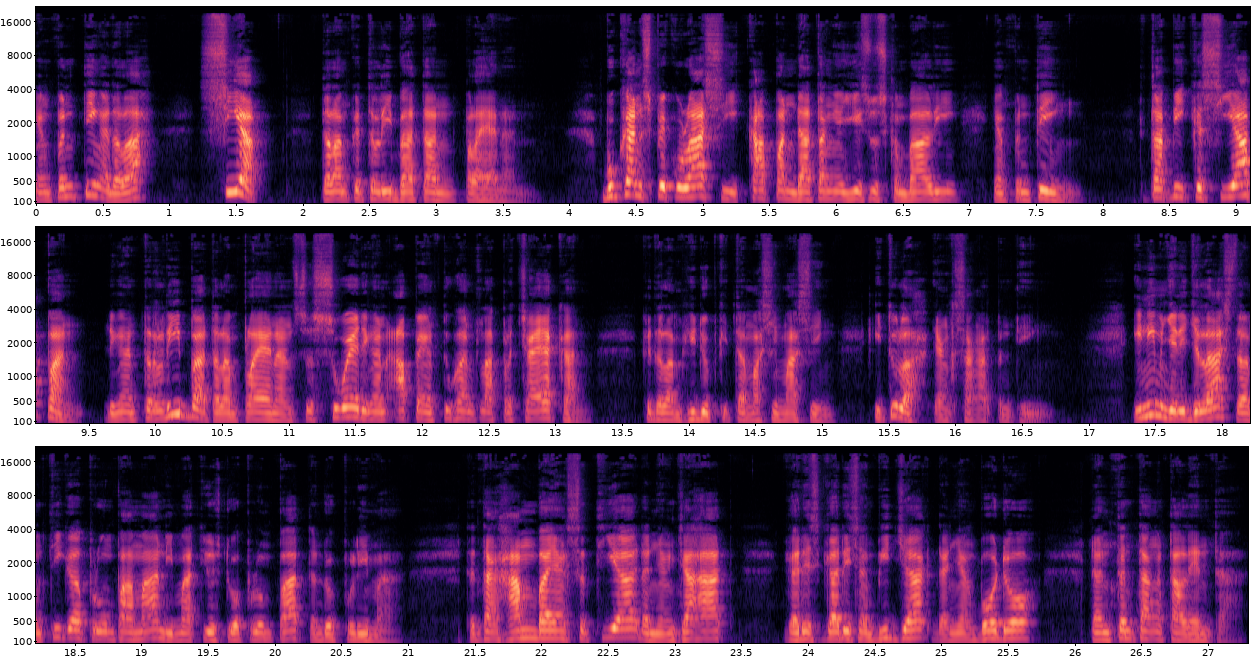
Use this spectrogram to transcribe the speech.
yang penting adalah siap dalam keterlibatan pelayanan. Bukan spekulasi kapan datangnya Yesus kembali yang penting, tetapi kesiapan dengan terlibat dalam pelayanan sesuai dengan apa yang Tuhan telah percayakan ke dalam hidup kita masing-masing Itulah yang sangat penting. Ini menjadi jelas dalam tiga perumpamaan di Matius 24 dan 25 tentang hamba yang setia dan yang jahat, gadis-gadis yang bijak dan yang bodoh, dan tentang talenta.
